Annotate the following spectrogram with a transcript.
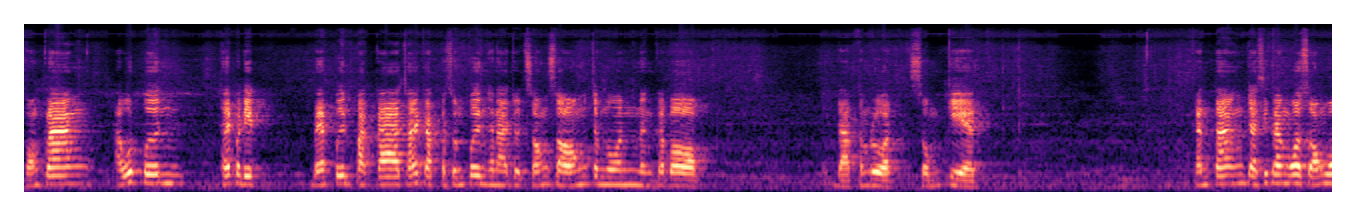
ของกลางอาวุธปืนไทยประดิษฐ์แบบปืนปากกาใช้กับกระสุนปืนขนาดจุด22จำนวนหนึ่งกระบอก ดาบตำรวจสมเกียรติ กันตังจากสีตังว2ว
